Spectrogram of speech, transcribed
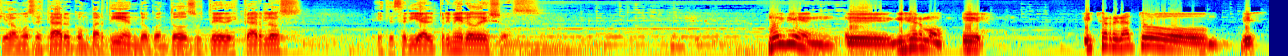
que vamos a estar compartiendo con todos ustedes, Carlos. Este sería el primero de ellos. Muy bien, eh, Guillermo. Eh, este relato es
